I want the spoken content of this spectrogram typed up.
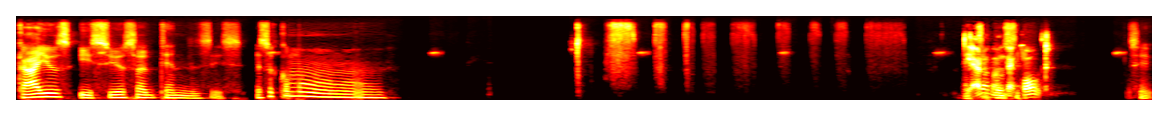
Caius y Suicide Tendencies. Eso es como. Claro, con The Cult. Sí.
